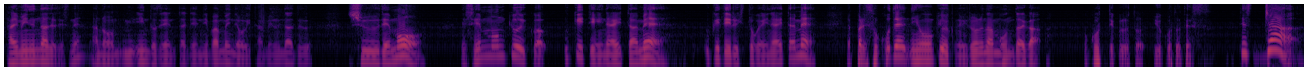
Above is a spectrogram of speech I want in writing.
タイミルナドゥですね。あのインド全体で2番目に多いタイミルナドゥ州でも、専門教育は受けていないため、受けている人がいないため、やっぱりそこで日本教育のいろいろな問題が起こってくるということです。でじゃあ、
